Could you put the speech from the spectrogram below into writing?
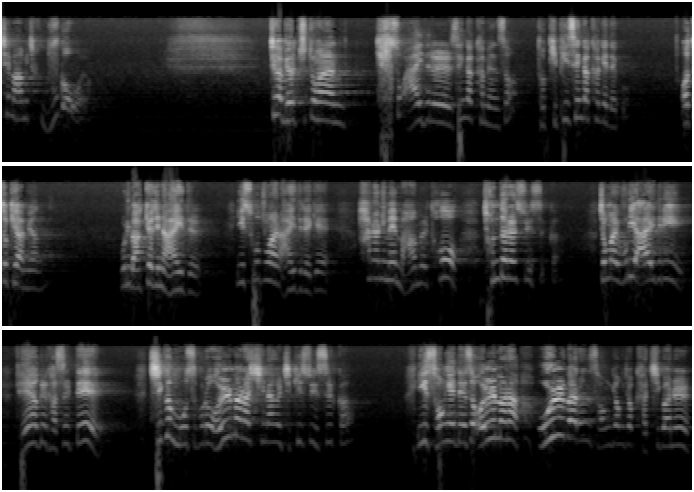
제 마음이 참 무거워요. 제가 몇 주 동안 계속 아이들을 생각하면서 더 깊이 생각하게 되고 어떻게 하면 우리 맡겨진 아이들, 이 소중한 아이들에게 하나님의 마음을 더 전달할 수 있을까? 정말 우리 아이들이 대학을 갔을 때 지금 모습으로 얼마나 신앙을 지킬 수 있을까? 이 성에 대해서 얼마나 올바른 성경적 가치관을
